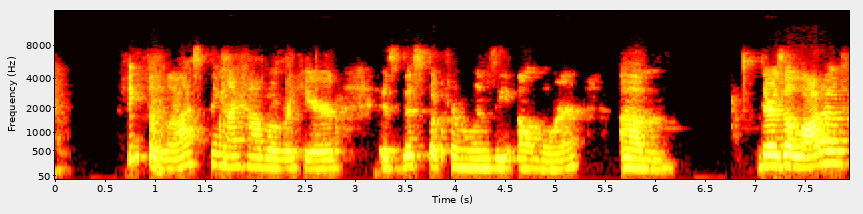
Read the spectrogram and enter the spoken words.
I think the last thing I have over here is this book from Lindsey Elmore. Um, there's a lot of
